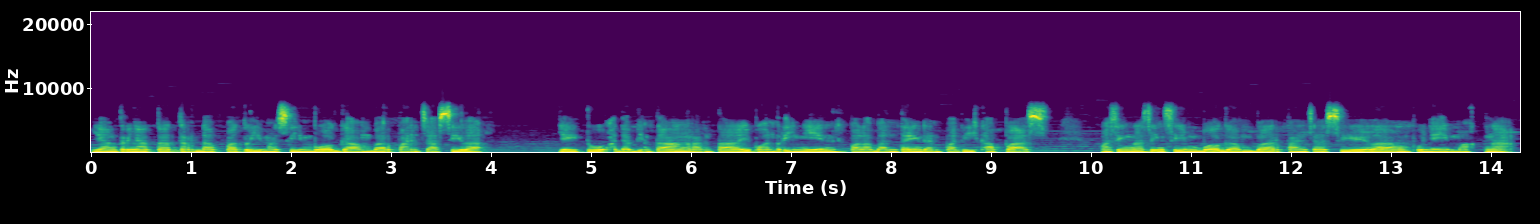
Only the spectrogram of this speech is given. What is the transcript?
yang ternyata terdapat lima simbol gambar Pancasila, yaitu ada bintang, rantai, pohon beringin, kepala banteng, dan padi kapas. Masing-masing simbol gambar Pancasila mempunyai makna.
